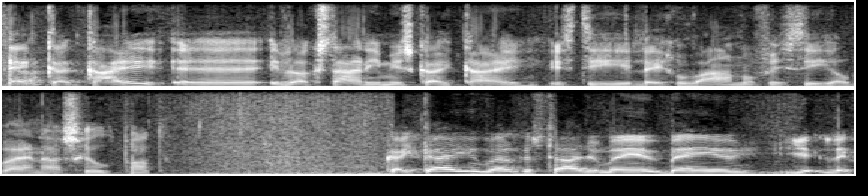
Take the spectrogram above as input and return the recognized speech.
En Kai, eh, in welk stadium is Kai Kai? Is die leguaan of is die al bijna schildpad? Kijk, kijk in welke stadium ben je? Ben je, je?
